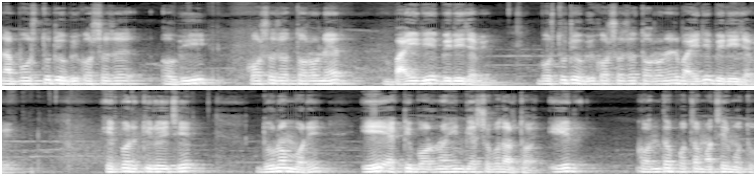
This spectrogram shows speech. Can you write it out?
না, বস্তুটি অভিকর্ষজ অভিকর্ষজ ত্বরণের বাইরে বেরিয়ে যাবে। বস্তুটি অভিকর্ষজ ত্বরণের বাইরে বেরিয়ে যাবে। এরপর কি রয়েছে? দু নম্বরে, এ একটি বর্ণহীন গ্যাসীয় পদার্থ। এর গন্ধ পচা মাছের মতো।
